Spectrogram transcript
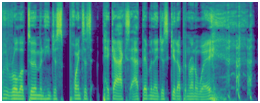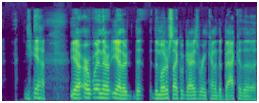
roll up to him and he just points his pickaxe at them and they just get up and run away. Yeah. Yeah, or when they're yeah, they're the, the motorcycle guys were in kind of the back of the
